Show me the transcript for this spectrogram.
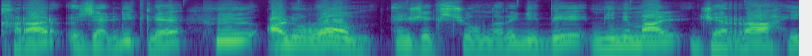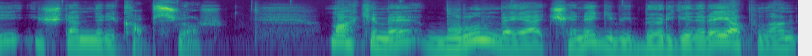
Karar özellikle hyaluron enjeksiyonları gibi minimal cerrahi işlemleri kapsıyor. Mahkeme burun veya çene gibi bölgelere yapılan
